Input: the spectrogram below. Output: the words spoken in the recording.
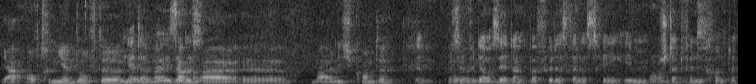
ja, auch trainieren durfte, wenn- wenn Netterweise, das- Sandra äh, mal nicht konnte. Da sind wir dir auch sehr dankbar für, dass dann das Training eben stattfinden konnte.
